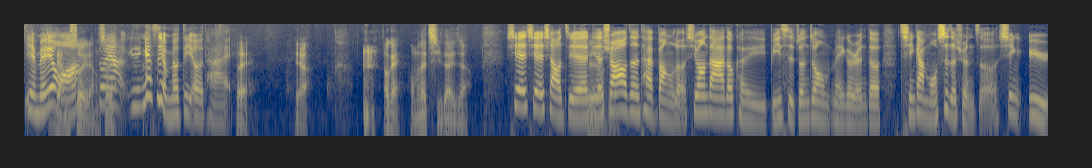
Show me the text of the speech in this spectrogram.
也没有啊，两岁两岁，对啊，应该是有没有第二胎？对，Yeah，OK，我们再期待一下。谢谢小杰，你的 shout out 真的太棒了，希望大家都可以彼此尊重每个人的情感模式的选择、性欲、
